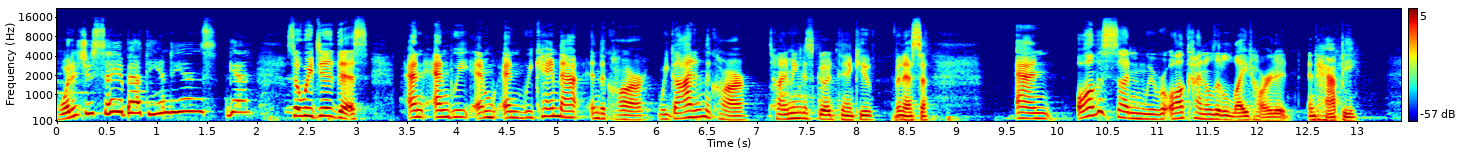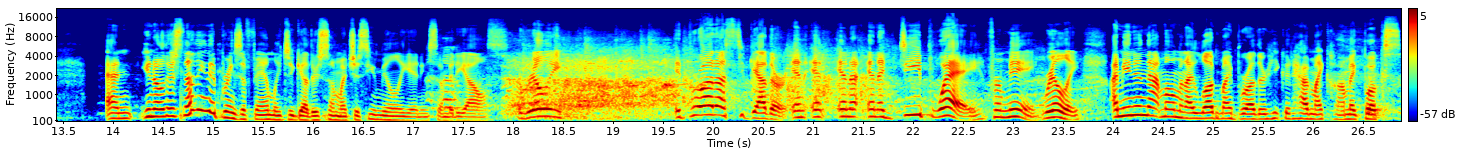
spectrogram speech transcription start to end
"What did you say about the Indians again?" So we did this, and and we and, and we came out in the car. We got in the car. Timing is good. Thank you, Vanessa. And all of a sudden, we were all kind of a little lighthearted and happy. And you know, there's nothing that brings a family together so much as humiliating somebody else. It really, it brought us together in, in, in, a, in a deep way for me, really. I mean, in that moment, I loved my brother. He could have my comic books.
